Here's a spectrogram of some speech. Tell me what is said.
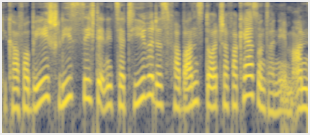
Die KVB schließt sich der Initiative des Verbands Deutscher Verkehrsunternehmen an.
